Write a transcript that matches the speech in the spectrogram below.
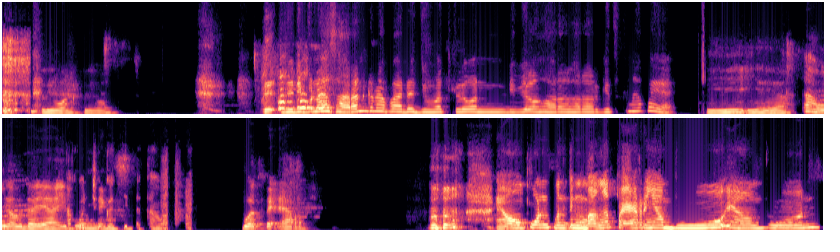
Kliwon, kliwon. Jadi penasaran kenapa ada Jumat Kliwon dibilang horor-horor gitu kenapa ya iya ya. Tahu. Ya udah ya, itu Aku juga tidak tahu. buat PR. Ya ampun, penting banget PR-nya, Bu. Ya ampun.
